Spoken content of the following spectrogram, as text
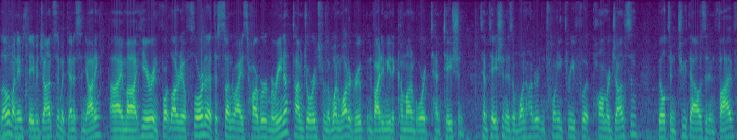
Hello, my name is David Johnson with Denison Yachting. I'm uh, here in Fort Lauderdale, Florida at the Sunrise Harbor Marina. Tom George from the One Water Group invited me to come on board Temptation. Temptation is a 123 foot Palmer Johnson built in 2005.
